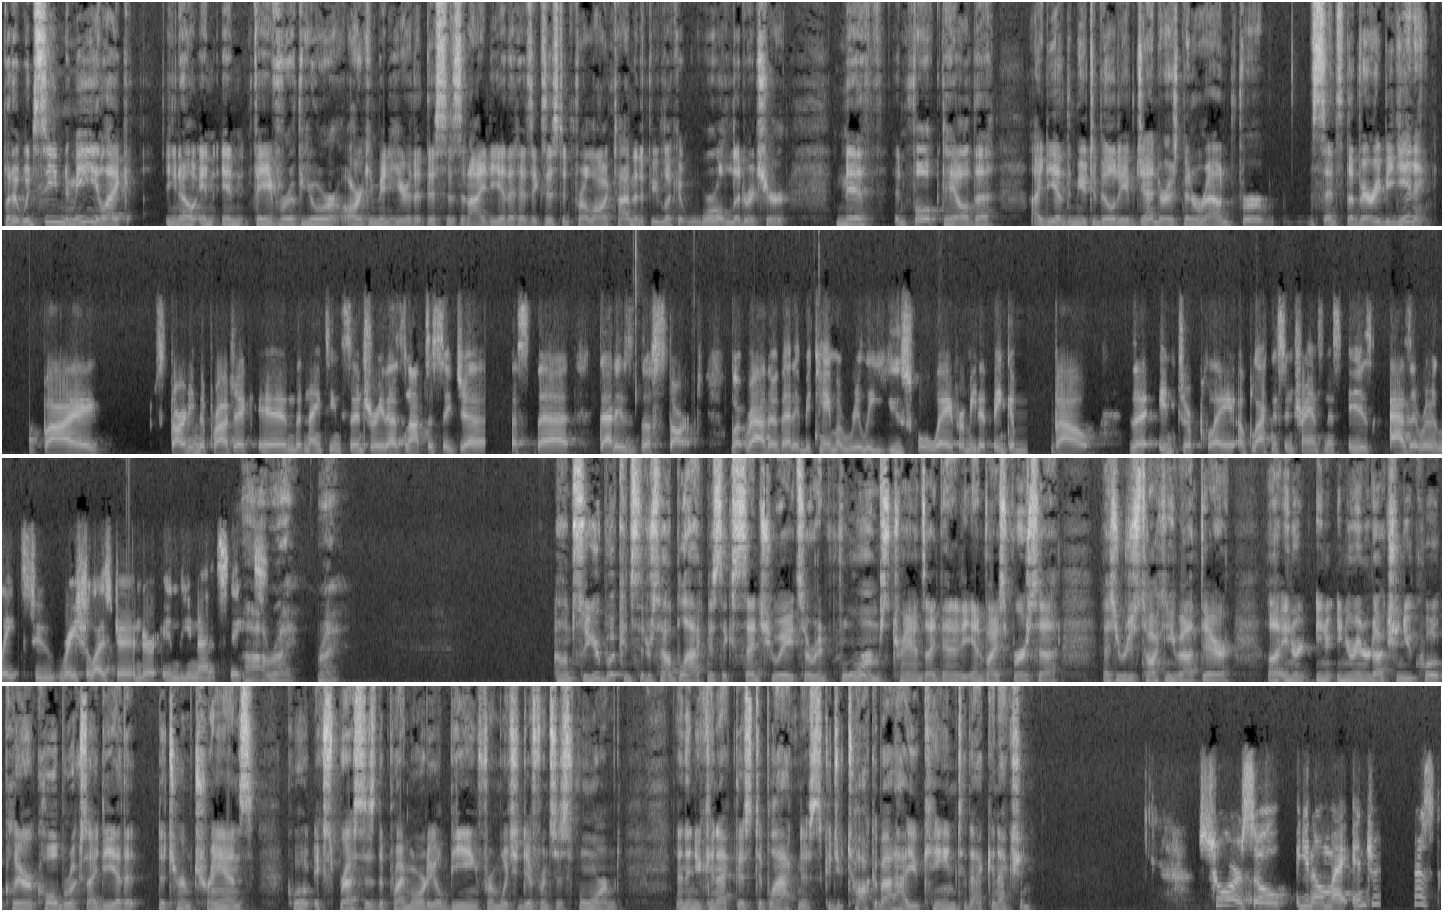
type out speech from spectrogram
But it would seem to me like you know, in, in favor of your argument here that this is an idea that has existed for a long time, that if you look at world literature, myth, and folktale, the idea of the mutability of gender has been around for since the very beginning. By starting the project in the 19th century, that's not to suggest that that is the start, but rather that it became a really useful way for me to think about the interplay of blackness and transness is as it relates to racialized gender in the United States. Ah, right, right. Um, so your book considers how blackness accentuates or informs trans identity and vice versa, as you were just talking about there. Uh, in, in, in, your introduction, you quote Claire Colebrook's idea that the term trans, quote, expresses the primordial being from which difference is formed. And then you connect this to blackness. Could you talk about how you came to that connection? Sure. So, you know, my interest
